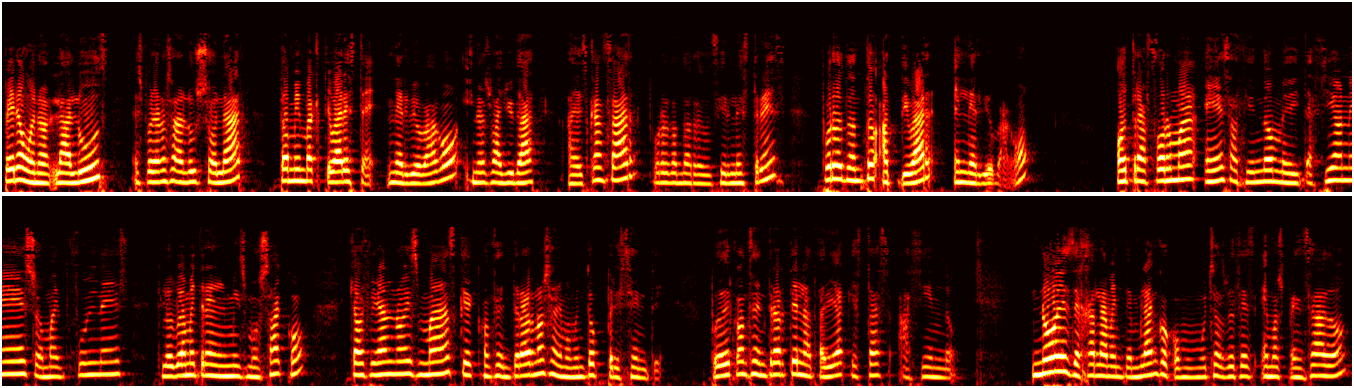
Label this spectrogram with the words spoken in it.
pero bueno, la luz, exponernos a la luz solar, también va a activar este nervio vago y nos va a ayudar a descansar, por lo tanto a reducir el estrés, por lo tanto activar el nervio vago. Otra forma es haciendo meditaciones o mindfulness, que los voy a meter en el mismo saco, que al final no es más que concentrarnos en el momento presente. Poder concentrarte en la tarea que estás haciendo. No es dejar la mente en blanco, como muchas veces hemos pensado.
